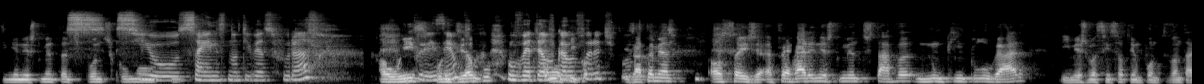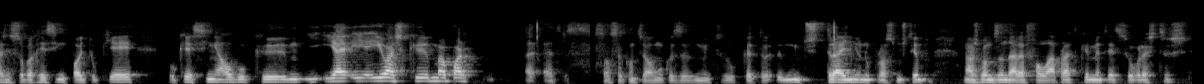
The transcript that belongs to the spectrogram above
tinha neste momento tantos pontos como. Se o Sainz não tivesse furado. Ou isso, por exemplo, por exemplo o Vettel ficava fora de disputa. Exatamente. Ou seja, a Ferrari neste momento estava num quinto lugar e mesmo assim só tem um ponto de vantagem sobre a Racing Point, o que é, o que é assim algo que. E, e, e eu acho que a maior parte, só se acontecer alguma coisa de muito, muito estranho no próximos tempos, nós vamos andar a falar praticamente é sobre estas,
